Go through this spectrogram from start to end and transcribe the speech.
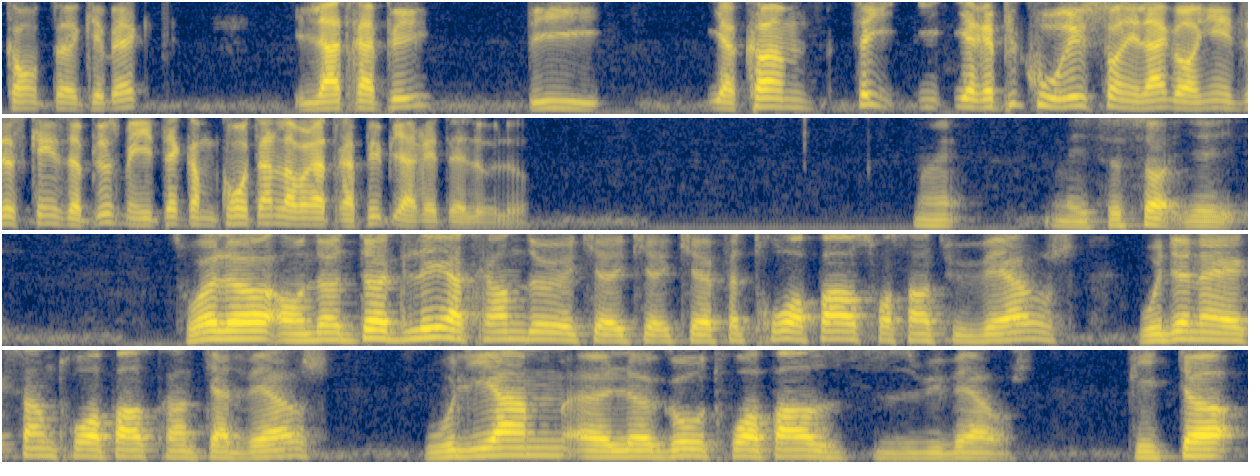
contre euh, Québec. Il l'a attrapé, puis il a comme. Tu sais, il, aurait pu courir sur son élan, gagner un 10-15 de plus, mais il était comme content de l'avoir attrapé, puis il arrêtait là. là. Oui, mais c'est ça. Il, tu vois, là, on a Dudley à 32 qui a, fait 3 passes, 68 verges. Wooden Alexandre, 3 passes, 34 verges. William euh, Legault, 3 passes, 18 verges. Puis tu as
